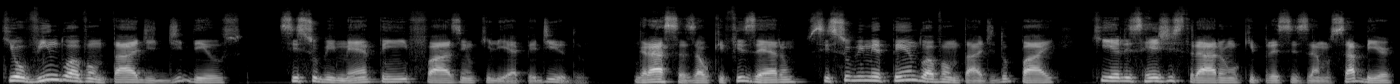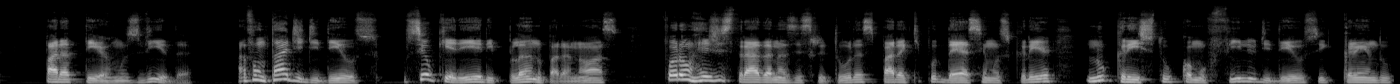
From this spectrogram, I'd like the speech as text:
que, ouvindo a vontade de Deus, se submetem e fazem o que lhe é pedido. Graças ao que fizeram, se submetendo à vontade do Pai, que eles registraram o que precisamos saber para termos vida. A vontade de Deus, o seu querer e plano para nós, foram registradas nas Escrituras para que pudéssemos crer no Cristo como Filho de Deus e, crendo,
